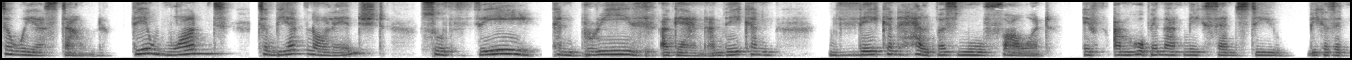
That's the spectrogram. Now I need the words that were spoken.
to weigh us down. They want to be acknowledged so they can breathe again and they can they can help us move forward. If I'm hoping that makes sense to you, because it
